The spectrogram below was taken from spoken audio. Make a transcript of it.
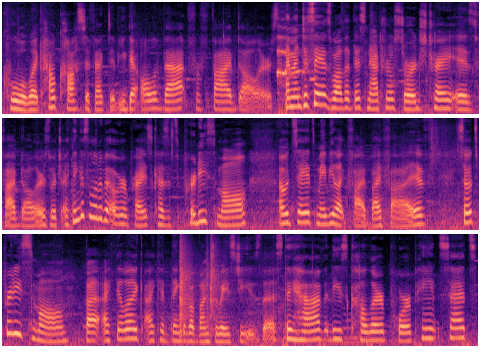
cool, like how cost effective. You get all of that for $5. I meant to say as well that this natural storage tray is $5, which I think is a little bit overpriced because it's pretty small. I would say it's maybe like five by five. So it's pretty small, but I feel like I could think of a bunch of ways to use this. They have these color pour paint sets.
